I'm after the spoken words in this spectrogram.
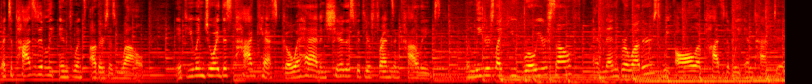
but to positively influence others as well. If you enjoyed this podcast, go ahead and share this with your friends and colleagues. When leaders like you grow yourself and then grow others, we all are positively impacted.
